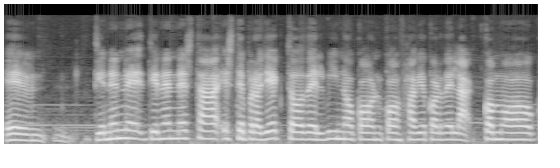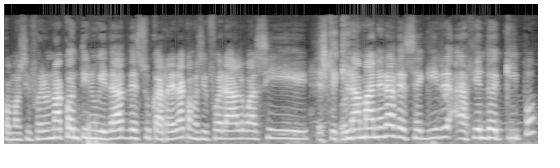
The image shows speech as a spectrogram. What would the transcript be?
eh, tienen, eh, tienen esta, este proyecto del vino con, con Fabio Cordela como, como si fuera una continuidad de su carrera, como si fuera algo así, Es que una manera de seguir haciendo equipo?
